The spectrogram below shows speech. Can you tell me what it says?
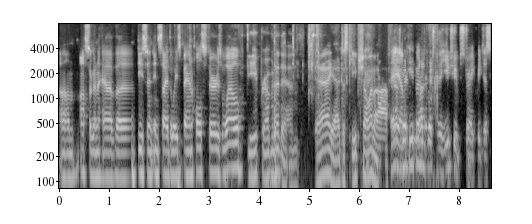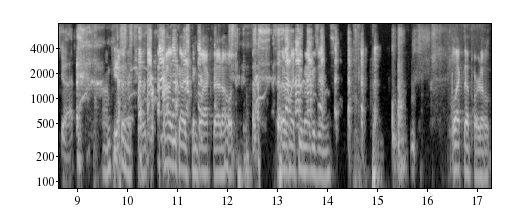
Um, also going to have a decent inside the waistband holster as well. Deep rubbing it in. Yeah, yeah, just keep showing off. Hey, I'm keeping Not it. to mention the YouTube strike we just got. I'm keeping it short. Now you guys can black that out. That was my two magazines. Black that part out.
